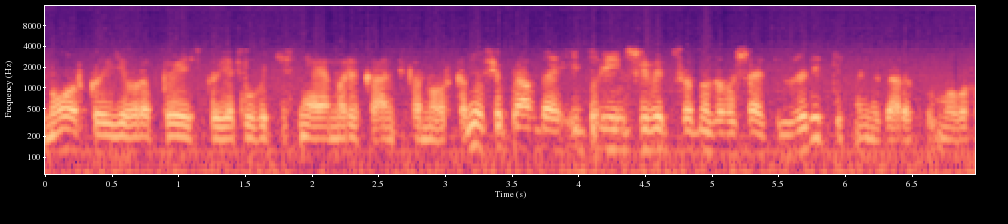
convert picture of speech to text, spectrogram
норкою європейською, яку витісняє американська норка. Ну щоправда, і той інший вид все одно залишається дуже рідкісними зараз в умовах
